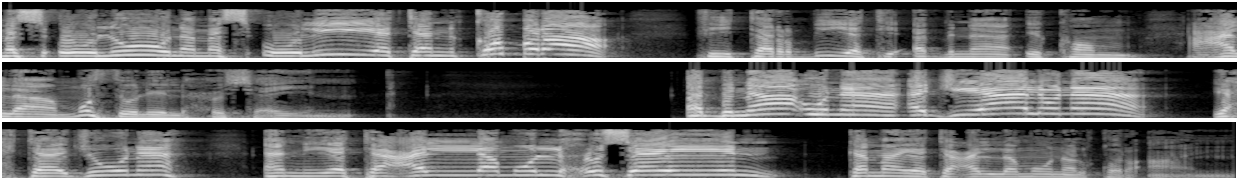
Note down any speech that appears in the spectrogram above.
مسؤولون مسؤولية كبرى في تربية أبنائكم على مثل الحسين. أبناؤنا أجيالنا يحتاجون أن يتعلموا الحسين كما يتعلمون القرآن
